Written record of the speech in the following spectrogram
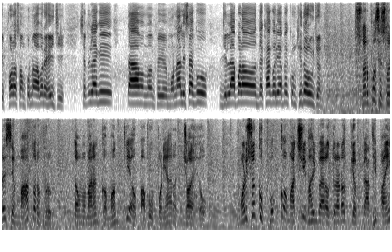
विफल संपूर्ण सम्पूर्ण भावर हैलागि ता मोनालीसा जाल देखाकरे कुठित हुन्छ से सेमा तरफु तम मना मन्त्री आउ जय पनियौ ମଣିଷଙ୍କୁ ପୋକ ମାଛି ଭାବିବାର ଦୁରାରୋଗ୍ୟ ବ୍ୟାଧି ପାଇଁ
